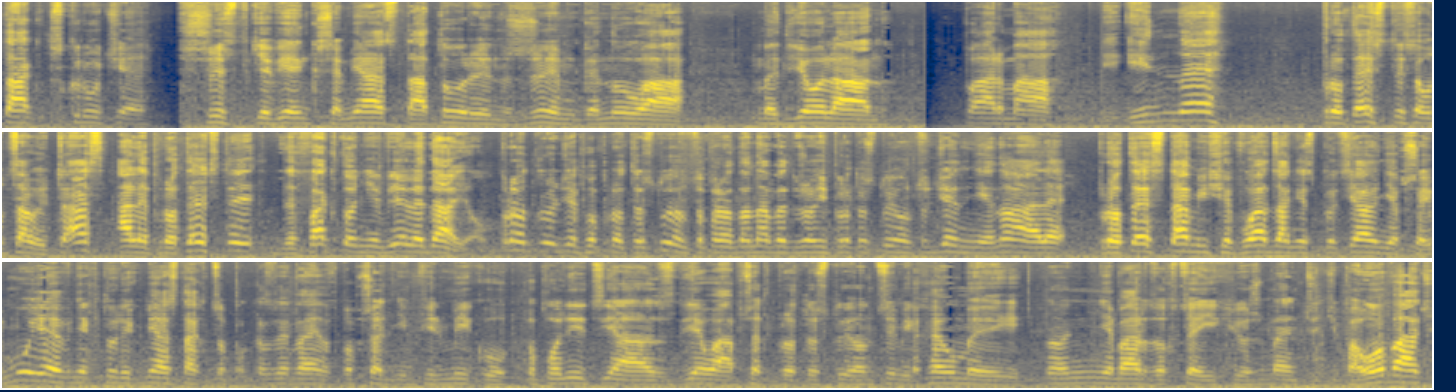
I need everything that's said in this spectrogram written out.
tak w skrócie. Wszystkie większe miasta, Turyn, Rzym, Genua, Mediolan, Parma i inne. Protesty są cały czas, ale protesty de facto niewiele dają. Ludzie poprotestują, co prawda nawet, że oni protestują codziennie, no ale protestami się władza niespecjalnie przejmuje. W niektórych miastach, co pokazywałem w poprzednim filmiku, to policja zdjęła przed protestującymi hełmy i no, nie bardzo chce ich już męczyć i pałować.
